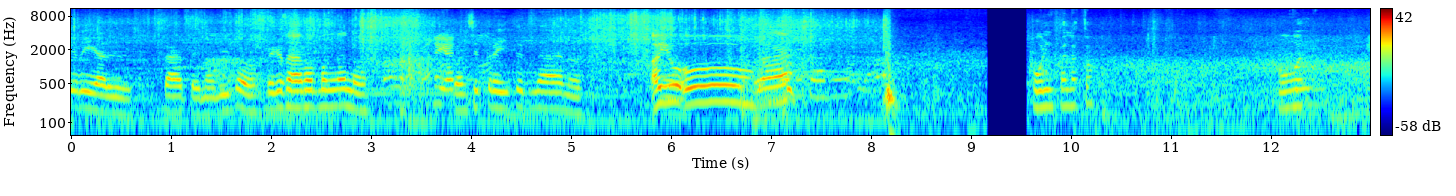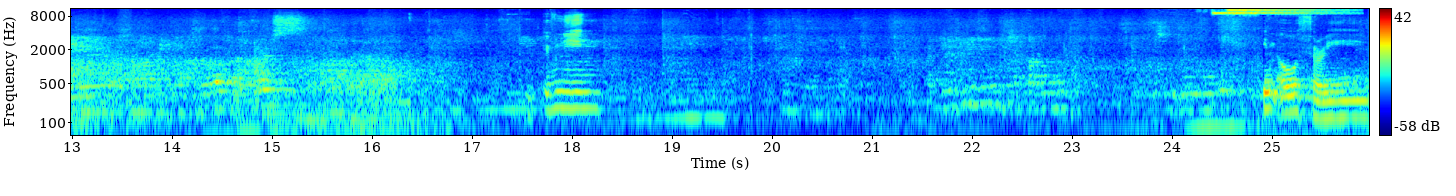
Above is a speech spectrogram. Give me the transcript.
30 real sa atin. No? Dito. May kasama pang ano. Concentrated na ano. Ay, oo. Diba? Pool pala to. Pool. Evening. In 03.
